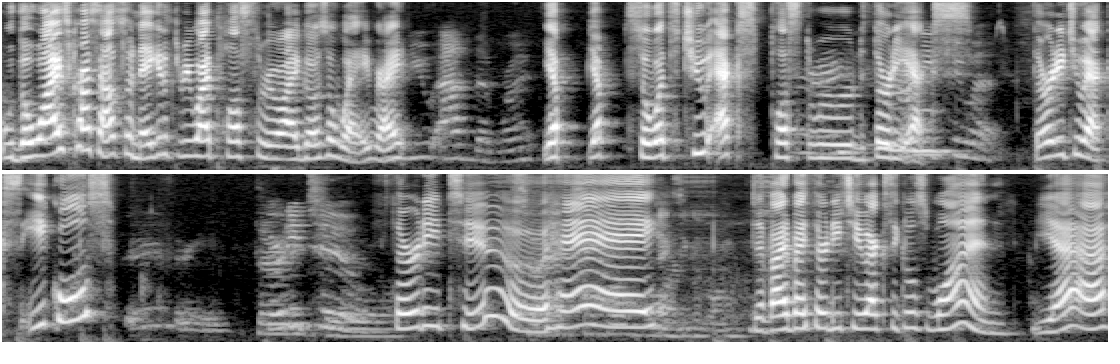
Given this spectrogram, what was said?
out. The y's cross out, so negative 3y plus 3y goes away, right? You add them, right? Yep. Yep. So what's 2x 30x? 32x. 32x equals 32. 32. Hey. X equals one. Divide by 32, x equals 1. Yeah.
